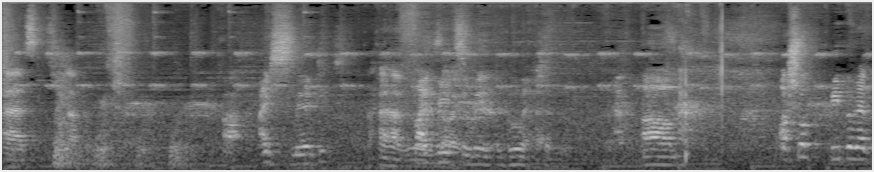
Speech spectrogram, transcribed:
as Sri Lankan fiction. Uh, I smelled it five really minutes sorry. away ago actually. Um, Ashok, people have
